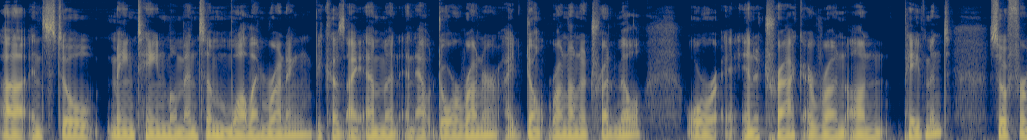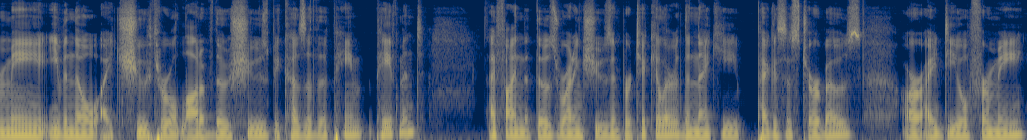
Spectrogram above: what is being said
uh, and still maintain momentum while I'm running because I am an, an, outdoor runner. I don't run on a treadmill or in a track, I run on pavement. So for me, even though I chew through a lot of those shoes because of the pa- pavement, I find that those running shoes in particular, the Nike Pegasus Turbos, are ideal for me.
